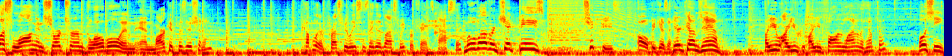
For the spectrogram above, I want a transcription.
plus long and short term global and, and market positioning. A couple of their press releases they did last week were fantastic. Move over, chickpeas. Chickpeas? Oh, because here hemp. comes hemp. Are you are you are you falling in line on the hemp thing? Oh, see.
